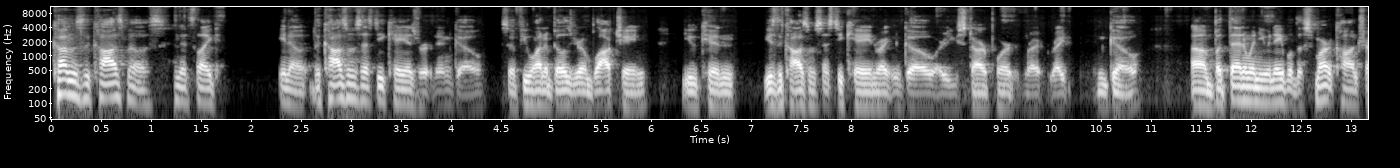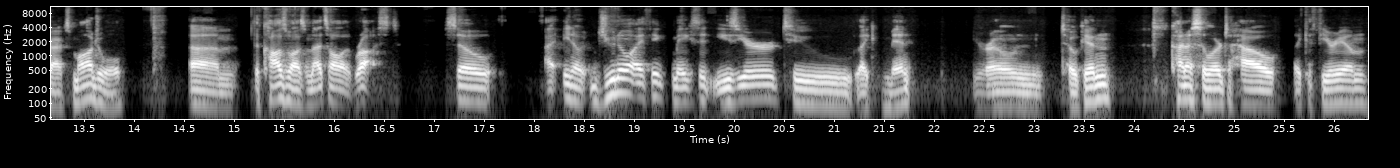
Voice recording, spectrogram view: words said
comes the Cosmos, and it's like you know the Cosmos SDK is written in Go. So if you want to build your own blockchain, you can use the Cosmos SDK and write in Go, or use Starport and write, write in Go. Um, but then when you enable the smart contracts module, um, the and that's all at Rust. So, I, you know, Juno, I think makes it easier to like mint your own token, kind of similar to how like Ethereum,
